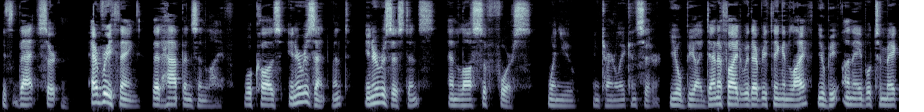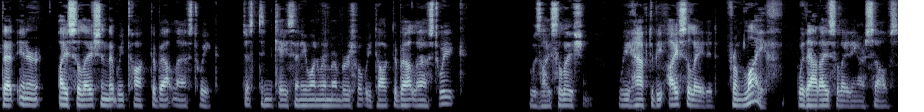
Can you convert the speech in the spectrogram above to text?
It's that certain. Everything that happens in life will cause inner resentment, inner resistance, and loss of force when you internally consider. You'll be identified with everything in life. You'll be unable to make that inner isolation that we talked about last week. Just in case anyone remembers what we talked about last week, it was isolation. We have to be isolated from life without isolating ourselves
